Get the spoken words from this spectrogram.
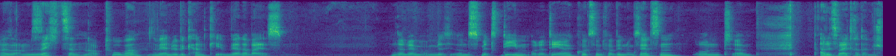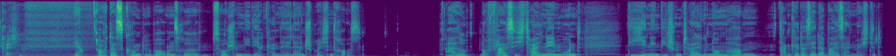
also am 16. Oktober, werden wir bekannt geben, wer dabei ist. Und dann werden wir mit, uns mit dem oder der kurz in Verbindung setzen und ähm, alles weitere dann besprechen. Ja, auch das kommt über unsere Social-Media-Kanäle entsprechend raus. Also noch fleißig teilnehmen und diejenigen, die schon teilgenommen haben, danke, dass ihr dabei sein möchtet.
